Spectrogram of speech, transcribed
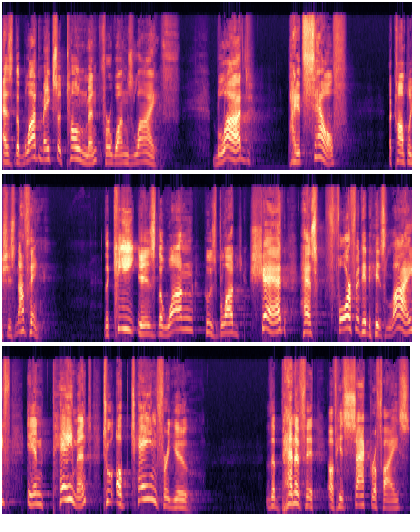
as the blood makes atonement for one's life. Blood by itself accomplishes nothing. The key is the one whose blood shed has forfeited his life in payment to obtain for you the benefit of his sacrifice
